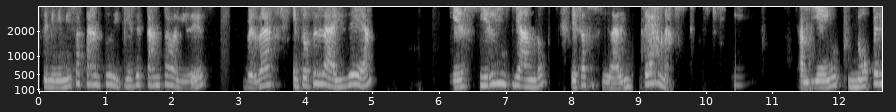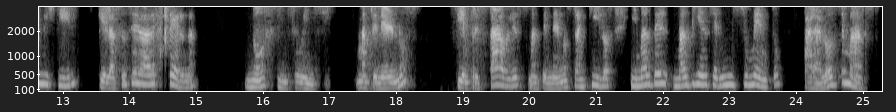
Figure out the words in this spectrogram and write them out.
se minimiza tanto y pierde tanta validez, ¿verdad? Entonces la idea es ir limpiando esa sociedad interna y también no permitir que la sociedad externa nos influencie, mantenernos siempre estables, mantenernos tranquilos y más, más bien ser un instrumento para los demás,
